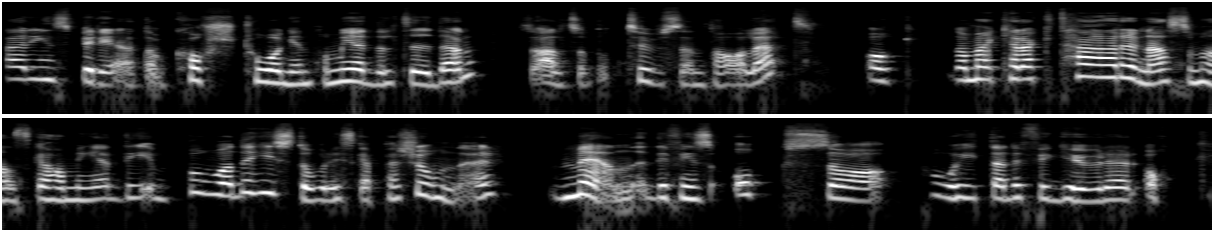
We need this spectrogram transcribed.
är inspirerat av korstågen på medeltiden, så alltså på 1000-talet. Och de här karaktärerna som han ska ha med, det är både historiska personer, men det finns också påhittade figurer och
